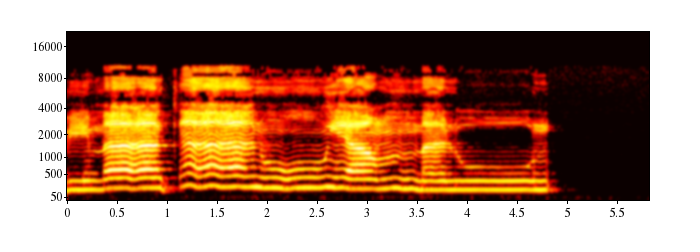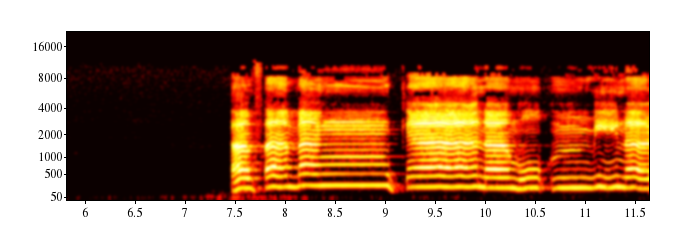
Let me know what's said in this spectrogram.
بما كانوا يعملون. أفمن كان مؤمنا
